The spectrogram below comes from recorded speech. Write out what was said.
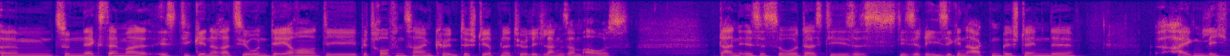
Ähm, zunächst einmal ist die Generation derer, die betroffen sein könnte, stirbt natürlich langsam aus. Dann ist es so, dass dieses, diese riesigen Aktenbestände eigentlich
